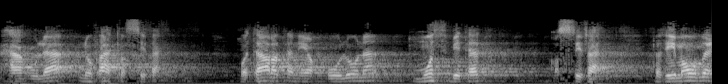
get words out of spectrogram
هؤلاء نفاة الصفات وتارة يقولون مثبتة الصفات. ففي موضع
